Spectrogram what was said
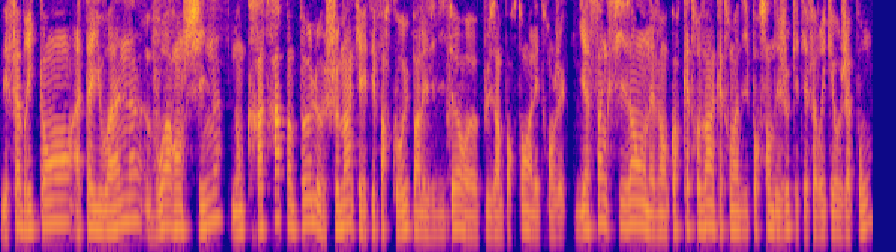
des fabricants à Taïwan, voire en Chine. Donc rattrape un peu le chemin qui a été parcouru par les éditeurs euh, plus importants à l'étranger. Il y a 5-6 ans, on avait encore 80 à 90% des jeux qui étaient fabriqués au Japon.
